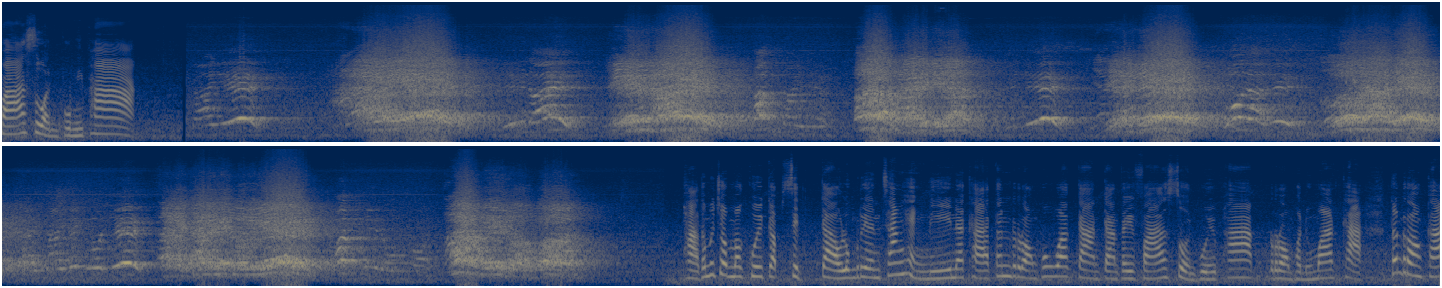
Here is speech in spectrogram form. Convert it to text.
ฟ้าส่วนภูมิภาค พา ท่านผู้ชมมาคุยกับสิทธิ์เก่าโรงเรียนช่างแห่งนี้นะคะ ท่านรองผู้ว่าการการไฟฟ้าส่วนภูมิภาค รองพนุมาตรค่ะ ท่านรองคะ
